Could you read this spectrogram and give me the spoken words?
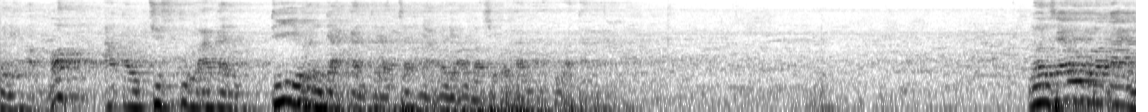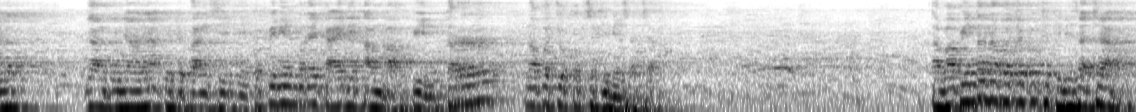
oleh Allah atau justru akan direndahkan derajatnya oleh Allah Subhanahu wa taala. Nun sewu kalau tanglet yang punya anak di depan sini, kepingin mereka ini tambah pinter, kenapa cukup segini saja? Tambah pinter, kenapa cukup segini saja?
